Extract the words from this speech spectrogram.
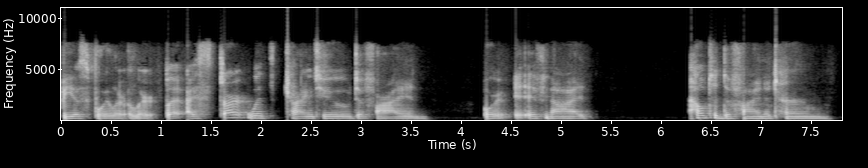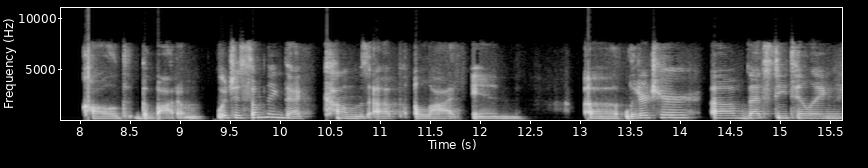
be a spoiler alert, but I start with trying to define, or if not, help to define a term called the bottom, which is something that comes up a lot in uh, literature um, that's detailing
